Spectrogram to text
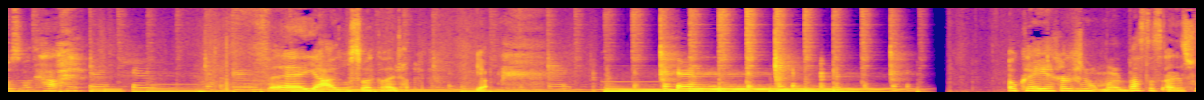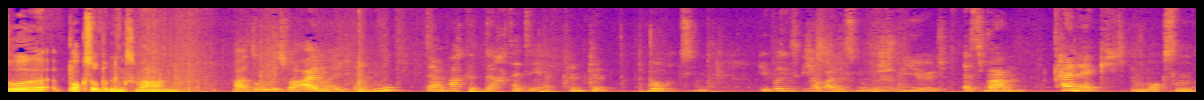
Es war Karl. Äh, ja, also es war Karl halt. Ja. Okay, jetzt habe ich noch mal, was das alles für Box-Openings waren. Also, es war einmal der Noob, der einfach gedacht hätte, er könnte Bow ziehen. Übrigens, ich habe alles nur gespielt. Es waren keine echten Boxen.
